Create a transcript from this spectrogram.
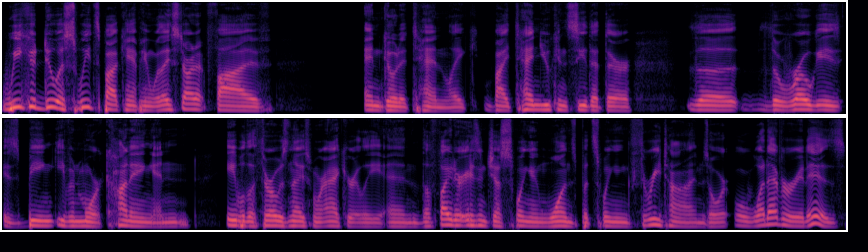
we could do a sweet spot campaign where they start at five and go to ten. Like by ten, you can see that they're the the rogue is is being even more cunning and able to throw his knives more accurately, and the fighter isn't just swinging once but swinging three times or or whatever it is.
